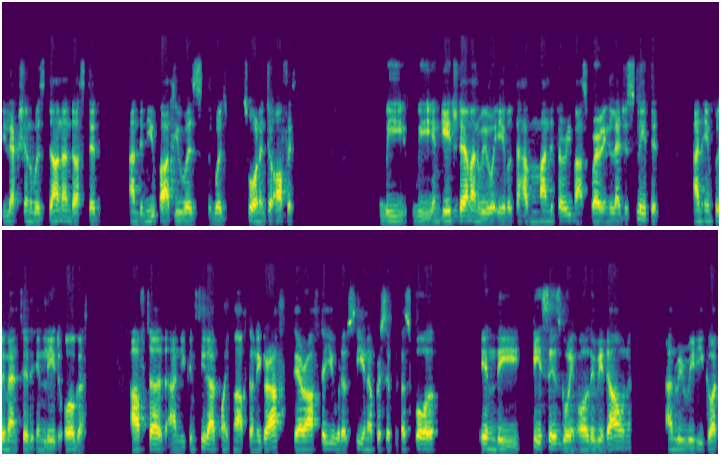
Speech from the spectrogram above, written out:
election was done and dusted and the new party was, was sworn into office, we, we engaged them and we were able to have mandatory mask wearing legislated and implemented in late August. After, and you can see that point marked on the graph, thereafter you would have seen a precipitous fall in the cases going all the way down and we really got,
